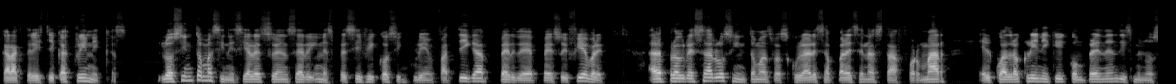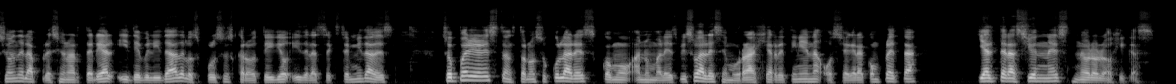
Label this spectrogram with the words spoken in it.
Características clínicas. Los síntomas iniciales suelen ser inespecíficos, incluyen fatiga, pérdida de peso y fiebre. Al progresar, los síntomas vasculares aparecen hasta formar el cuadro clínico y comprenden disminución de la presión arterial y debilidad de los pulsos carotidio y de las extremidades superiores, trastornos oculares como anomalías visuales, hemorragia retiniana o ceguera completa y alteraciones neurológicas.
